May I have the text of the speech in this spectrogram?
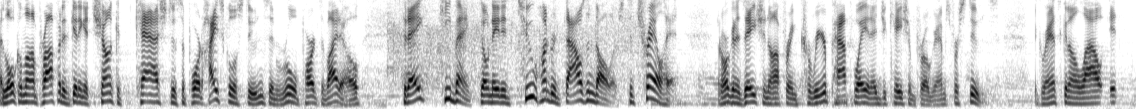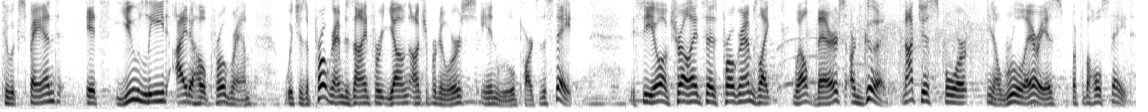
A local nonprofit is getting a chunk of cash to support high school students in rural parts of Idaho. Today, KeyBank donated $200,000 to Trailhead, an organization offering career pathway and education programs for students. The grant's going to allow it to expand its You Lead Idaho program, which is a program designed for young entrepreneurs in rural parts of the state. The CEO of Trailhead says programs like, well, theirs are good, not just for, you know, rural areas, but for the whole state.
